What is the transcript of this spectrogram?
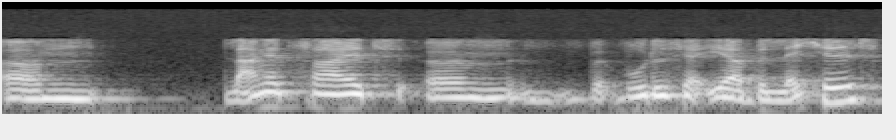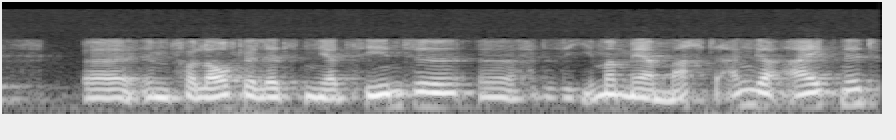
Ähm, lange Zeit ähm, wurde es ja eher belächelt. Äh, Im Verlauf der letzten Jahrzehnte äh, hat es sich immer mehr Macht angeeignet.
